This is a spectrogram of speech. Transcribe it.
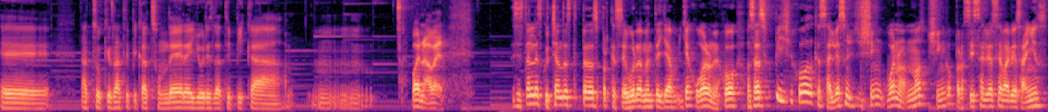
Eh, Natsuki es la típica tsundere, Yuri es la típica... Mm, bueno, a ver, si están escuchando este pedo es porque seguramente ya, ya jugaron el juego. O sea, es un pinche juego que salió hace un chingo. Bueno, no chingo, pero sí salió hace varios años.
